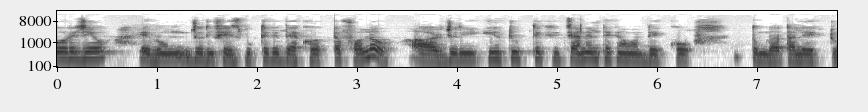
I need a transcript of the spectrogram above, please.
করে যেও এবং যদি ফেসবুক থেকে দেখো একটা ফলো আর যদি ইউটিউব থেকে চ্যানেল থেকে আমার দেখো তোমরা, তাহলে একটু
